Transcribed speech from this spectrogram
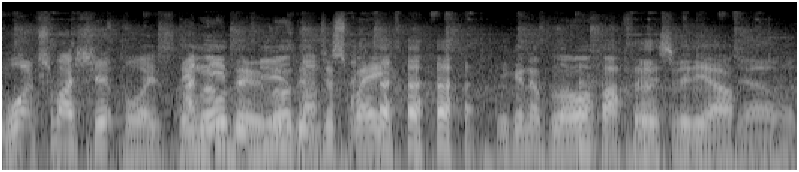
Watch my shit, boys. They I will need do. the will views, do. Just wait. You're gonna blow up after this video. Yeah, man.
